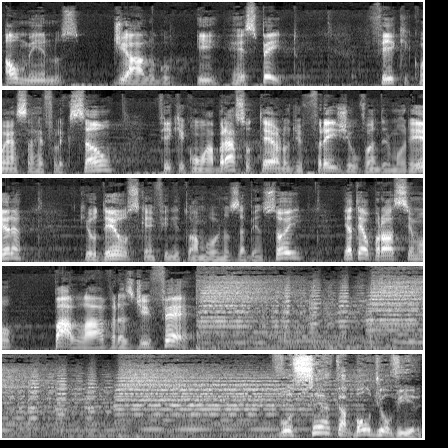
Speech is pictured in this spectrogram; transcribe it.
ao menos, diálogo e respeito. Fique com essa reflexão, fique com o um abraço terno de Frei Gilvander Moreira. Que o Deus, que é infinito amor, nos abençoe. E até o próximo Palavras de Fé. Você acabou de ouvir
